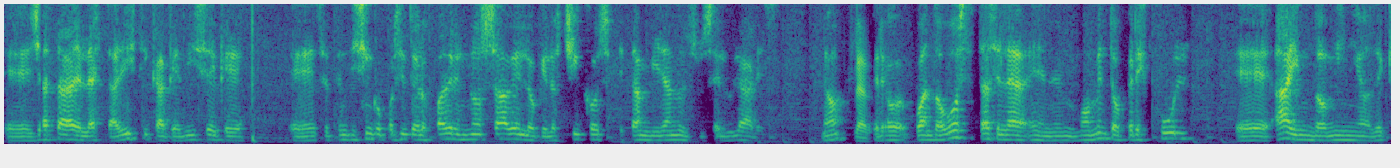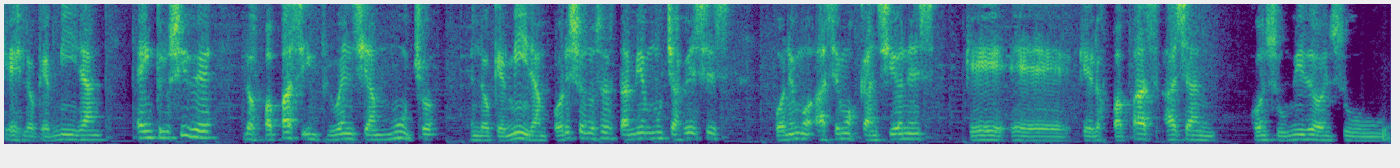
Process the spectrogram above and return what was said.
eh, ya está en la estadística que dice que el 75% de los padres no saben lo que los chicos están mirando en sus celulares. ¿no? Pero cuando vos estás en, en el momento preschool, hay un dominio de qué es lo que miran, e inclusive los papás influencian mucho en lo que miran. Por eso nosotros también muchas veces ponemos, hacemos canciones que, eh, que los papás hayan consumido en su,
